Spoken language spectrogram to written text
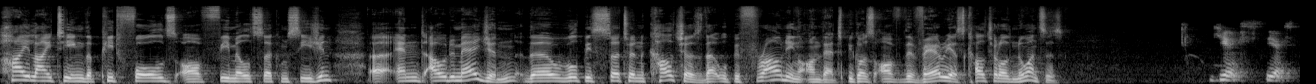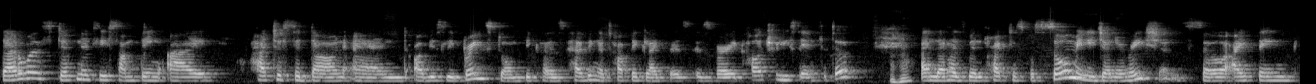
highlighting the pitfalls of female circumcision? Uh, and I would imagine there will be certain cultures that will be frowning on that because of the various cultural nuances. Yes, yes, that was definitely something I had to sit down and obviously brainstorm because having a topic like this is very culturally sensitive and that has been practiced for so many generations. So I think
